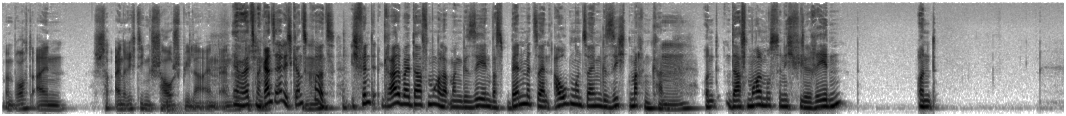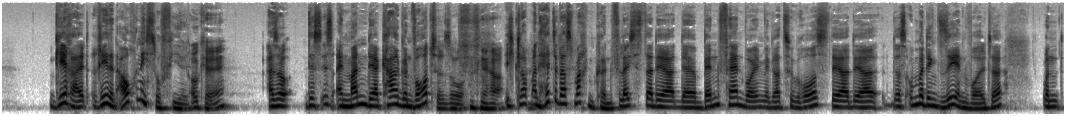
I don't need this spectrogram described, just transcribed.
man braucht einen, einen richtigen Schauspieler. Einen, einen Ja, aber jetzt mal ganz ehrlich, ganz Mhm. kurz. Ich finde, gerade bei Darth Maul hat man gesehen, was Ben mit seinen Augen und seinem Gesicht machen kann. Mhm. Und Darth Maul musste nicht viel reden. Und Geralt redet auch nicht so viel. Okay. Also, das ist ein Mann der kargen Worte so. Ja. Ich glaube, man hätte das machen können. Vielleicht ist da der, der Ben-Fanboy in mir gerade zu groß, der, der das unbedingt sehen wollte. Und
